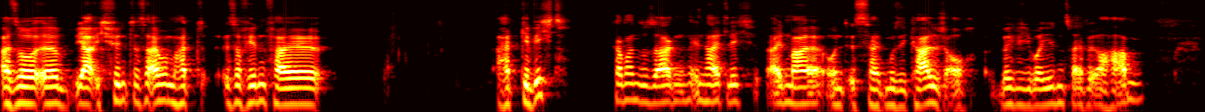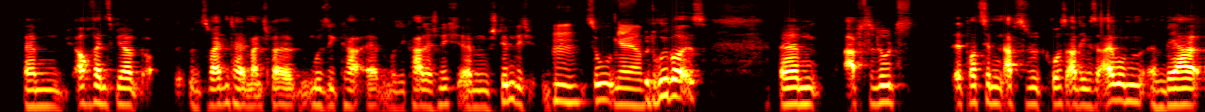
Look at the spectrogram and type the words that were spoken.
Also äh, ja, ich finde, das Album hat ist auf jeden Fall hat Gewicht, kann man so sagen, inhaltlich einmal und ist halt musikalisch auch wirklich über jeden Zweifel erhaben. Ähm, auch wenn es mir im zweiten Teil manchmal musika äh, musikalisch nicht ähm, stimmlich mm. zu, ja, ja. drüber ist. Ähm, absolut, äh, trotzdem ein absolut großartiges Album. Ähm, wer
